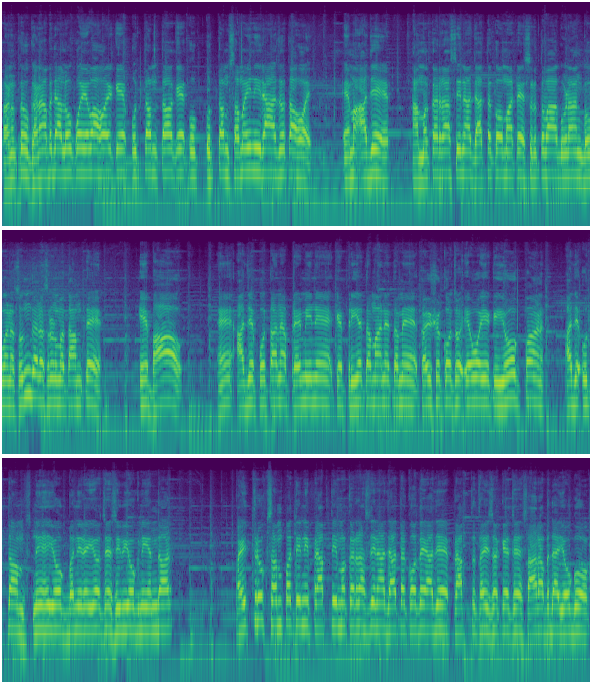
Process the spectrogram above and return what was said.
પરંતુ ઘણા બધા લોકો એવા હોય કે ઉત્તમ તક એક ઉત્તમ સમયની રાહ જોતા હોય. એમાં આજે આ મકર રાશિના જાતકો માટે શ્રુતવા ગુણાન ભુવન સુંદર શૃણમતામતે એ ભાવ, હે, આજે પોતાના પ્રેમીને કે પ્રિયતમાને તમે કહી શકો છો, એવો એક યોગ પણ આજે ઉત્તમ સ્નેહ યોગ બની રહ્યો છે શિવ યોગની અંદર. પૈતૃક સંપત્તિની પ્રાપ્તિ મકર રાશિના જાતકો તે આજે પ્રાપ્ત થઈ શકે છે. સારા બધા યોગો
